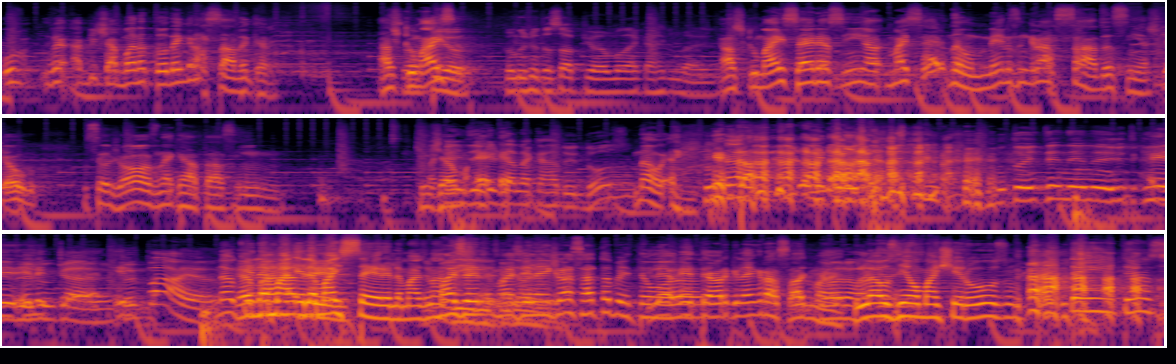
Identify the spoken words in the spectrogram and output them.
O- A bicha, a banda toda é engraçada, cara. Acho que o mais. Só pior. Quando junta só pior é molecagem demais. né? Acho que o mais sério, assim. a- Mais sério não, menos engraçado, assim. Acho que é o, o seu Jos, né? Que já tá assim. Que Mas já quer dizer é- que ele é- tá na casa do idoso? Não, é. Não tô entendendo aí o que tu quis dizer Ele- com o cara. ele- Foi paia. Não, que É ele, é mais ele é mais sério, ele é mais na Mas dele, ele, mas ele é engraçado também. Tem hora... é, tem hora que ele é engraçado demais. O Leozinho é o mais cheiroso. Tem, tem as...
